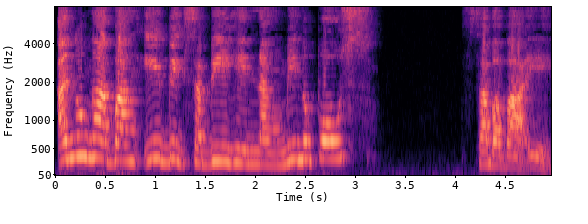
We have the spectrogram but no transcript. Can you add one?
ano nga ba ang ibig sabihin ng menopause sa babae?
